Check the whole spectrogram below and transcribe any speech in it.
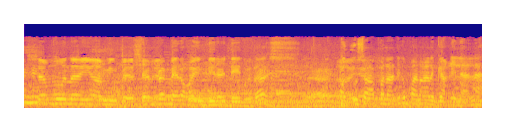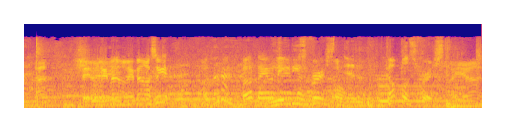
Siya muna yung aming best Siyempre, friend. meron kayong dinner date with us. Pag-usapan natin kung paano ka nagkakilala. Ah, okay, na, okay na. O, sige. O, tara. Tara tayo. Ladies first Oh. and couples first. Ayan.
